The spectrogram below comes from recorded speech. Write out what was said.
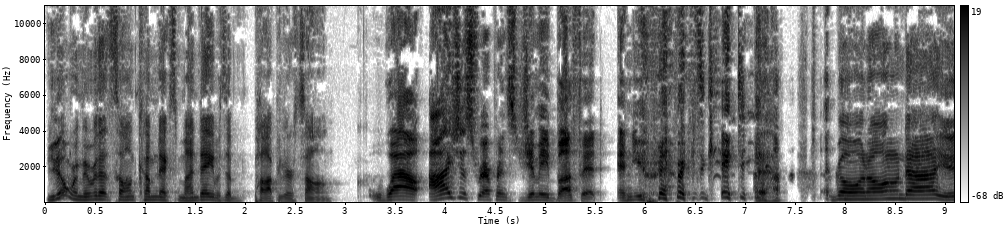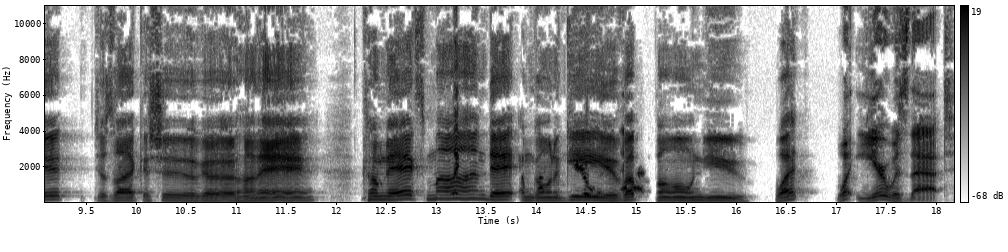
You don't remember that song Come Next Monday? It was a popular song. Wow, I just referenced Jimmy Buffett, and you referenced Katie. Going on a diet, just like a sugar honey. Come next Monday, I'm gonna give up on you. What? what year was that?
